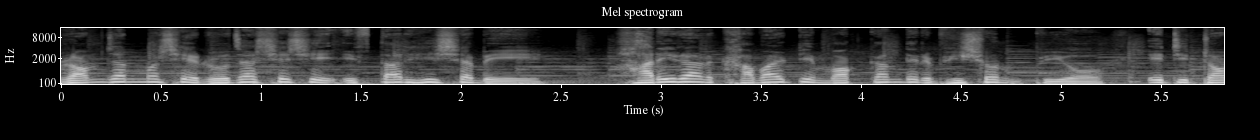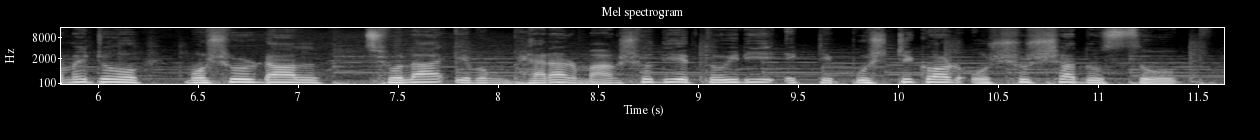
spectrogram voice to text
রমজান মাসে রোজা শেষে ইফতার হিসাবে হারিরার খাবারটি মক্কানদের ভীষণ প্রিয়। এটি টমেটো, মসুর ডাল, ছোলা এবং ভেড়ার মাংস দিয়ে তৈরি একটি পুষ্টিকর ও সুস্বাদু স্যুপ।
